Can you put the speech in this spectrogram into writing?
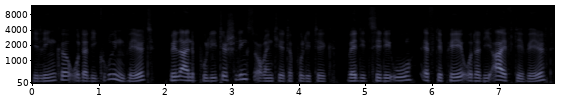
die Linke oder die Grünen wählt, will eine politisch linksorientierte Politik. Wer die CDU, FDP oder die AfD wählt,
